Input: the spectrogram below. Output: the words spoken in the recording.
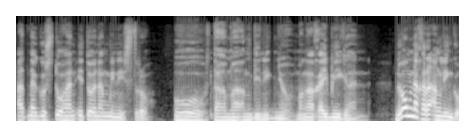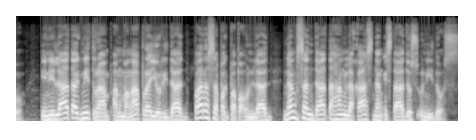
at nagustuhan ito ng ministro. Oh, tama ang dinig nyo, mga kaibigan. Noong nakaraang linggo, inilatag ni Trump ang mga prioridad para sa pagpapaunlad ng sandatahang lakas ng Estados Unidos.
